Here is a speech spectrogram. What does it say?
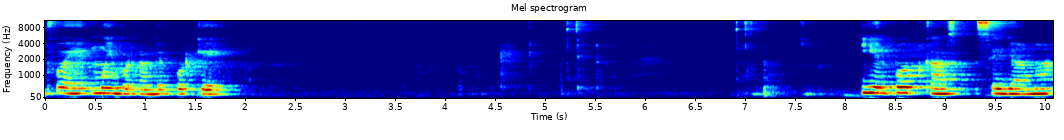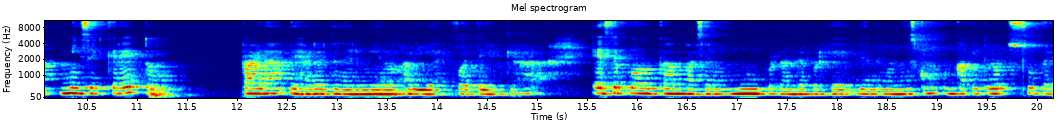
fue muy importante porque y el podcast se llama Mi secreto para dejar de tener miedo a brillar fuerte y clara. Este podcast va a ser muy importante porque de antemano es como un capítulo súper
